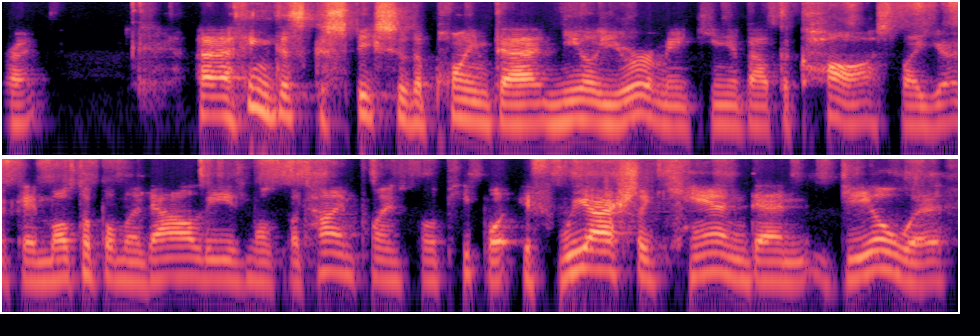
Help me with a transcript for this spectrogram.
Right. I think this speaks to the point that Neil, you're making about the cost, like, okay, multiple modalities, multiple time points, multiple people. If we actually can then deal with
